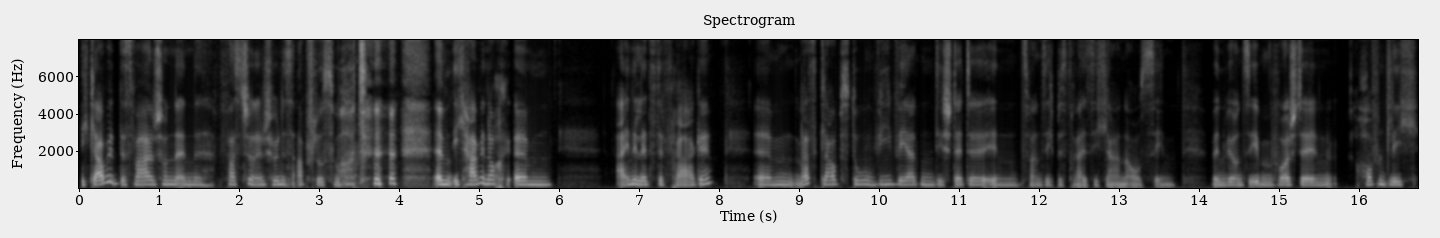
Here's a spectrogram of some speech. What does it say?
Ich glaube, das war schon ein, fast schon ein schönes Abschlusswort. ähm, ich habe noch ähm, eine letzte Frage. Was glaubst du, wie werden die Städte in 20 bis 30 Jahren aussehen? Wenn wir uns eben vorstellen, hoffentlich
